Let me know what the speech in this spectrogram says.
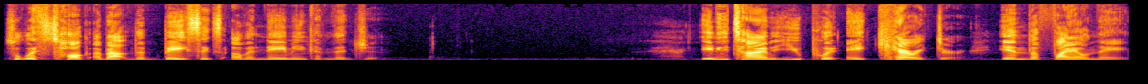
So let's talk about the basics of a naming convention. Anytime you put a character in the file name,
